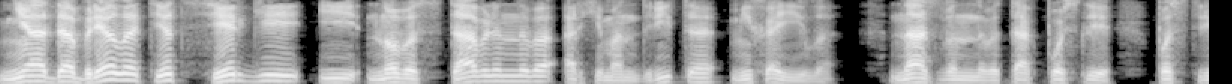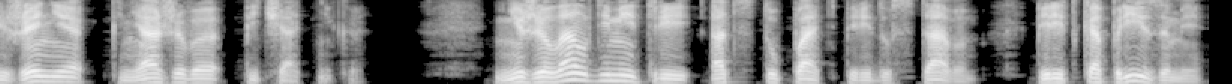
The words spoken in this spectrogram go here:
Не одобрял отец Сергий и новоставленного архимандрита Михаила, названного так после пострижения княжего печатника. Не желал Дмитрий отступать перед уставом, перед капризами,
